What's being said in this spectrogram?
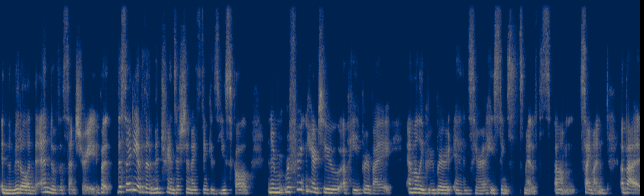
in the middle and the end of the century. But this idea of the mid-transition, I think, is useful. And I'm referring here to a paper by Emily Grubert and Sarah Hastings Smith's um, Simon about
